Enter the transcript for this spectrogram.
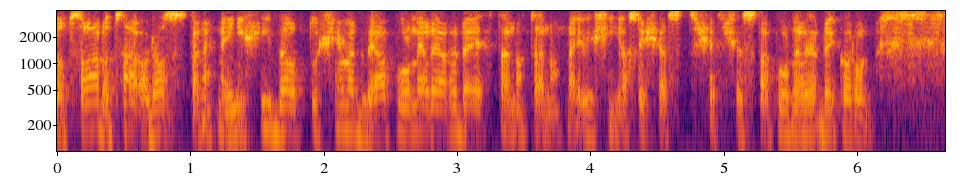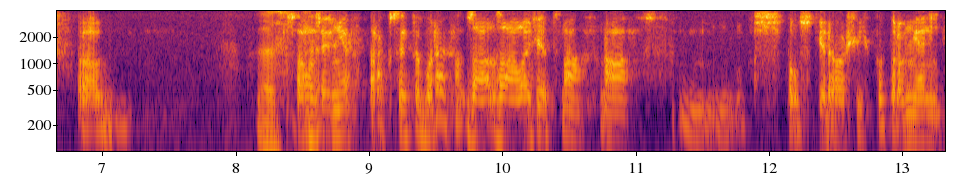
docela, docela o dost. Ten nejnižší byl tuším 2,5 miliardy, ten, ten nejvyšší asi 6, 6, 6,5 miliardy korun. Eh, Samozřejmě v praxi to bude záležet na, na spoustě dalších proměných.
